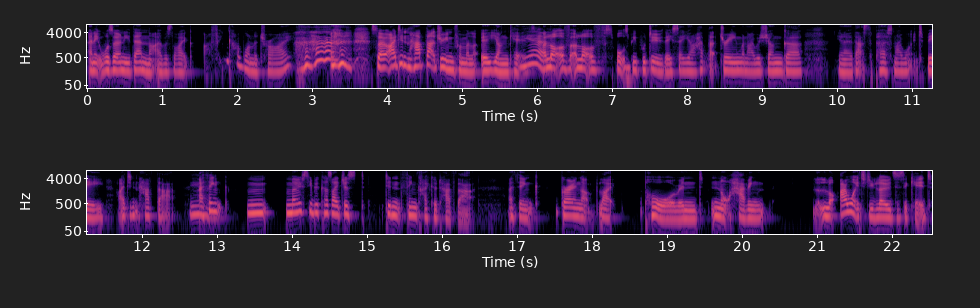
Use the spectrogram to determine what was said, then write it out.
And it was only then that I was like, I think I want to try. so I didn't have that dream from a, a young kid. Yeah. A lot of a lot of sports people do. They say, "Yeah, I had that dream when I was younger. You know, that's the person I wanted to be." I didn't have that. Yeah. I think m- mostly because I just didn't think I could have that. I think growing up like poor and not having, lo- I wanted to do loads as a kid,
